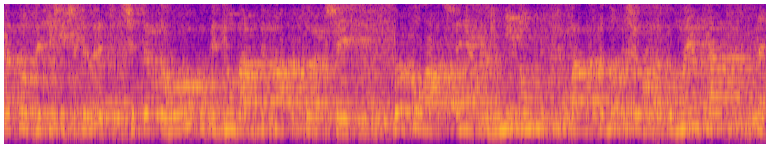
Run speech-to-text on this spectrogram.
також 2004 року під номером 1546 про погашення зміну правостановчого документа на.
